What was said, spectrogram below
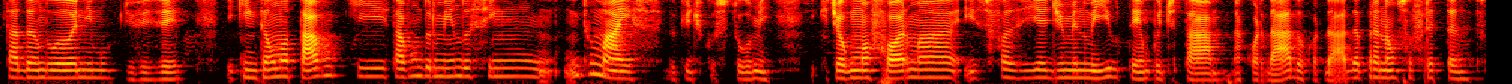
está dando ânimo de viver, e que então notavam que estavam dormindo assim muito mais do que de costume e que de alguma forma isso fazia diminuir o tempo de estar acordado, acordada para não sofrer tanto,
